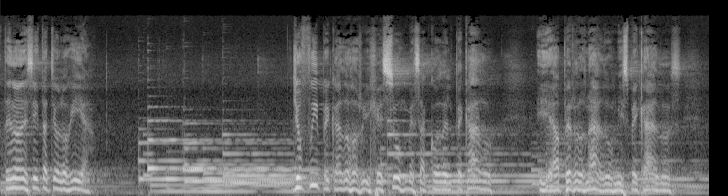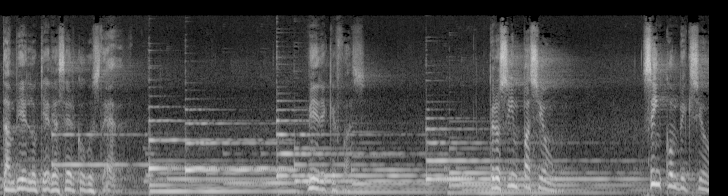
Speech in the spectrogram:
Usted no necesita teología. Yo fui pecador y Jesús me sacó del pecado y ha perdonado mis pecados. También lo quiere hacer con usted. Mire qué fácil. Pero sin pasión, sin convicción,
